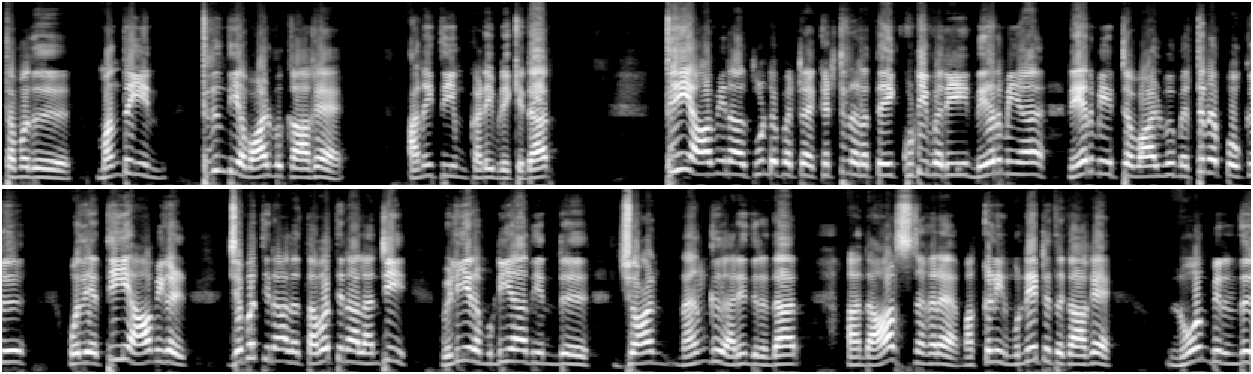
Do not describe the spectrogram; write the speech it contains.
தமது மந்தையின் திருந்திய வாழ்வுக்காக அனைத்தையும் கடைபிடிக்கிறார் தீ ஆவினால் தூண்டப்பட்ட கெட்ட நலத்தை குடிவரி நேர்மையா நேர்மையற்ற வாழ்வு மெத்தன போக்கு முதலிய தீ ஆவிகள் ஜெபத்தினால் தவத்தினால் அன்றி வெளியேற முடியாது என்று ஜான் நன்கு அறிந்திருந்தார். அந்த ஆர்ஸ் நகர மக்களின் முன்னேற்றத்துக்காக நோன்பிருந்து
